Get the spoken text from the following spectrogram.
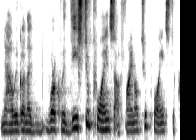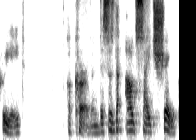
Now we're gonna work with these two points, our final two points to create a curve. And this is the outside shape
